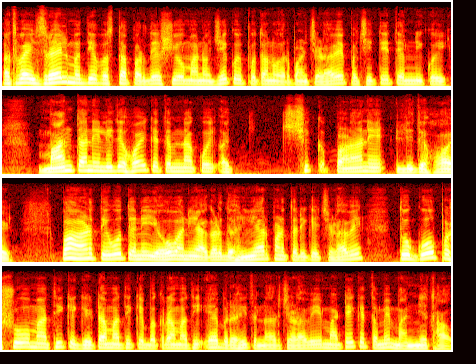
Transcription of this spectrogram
અથવા ઇઝરાયેલ મધ્ય વસતા પરદેશીઓમાંનો જે કોઈ પોતાનું અર્પણ ચડાવે પછી તે તેમની કોઈ માનતાને લીધે હોય કે તેમના કોઈ અચ્છિકપણાને લીધે હોય. પણ તેઓ તેને યહોવાની આગળ દહનિયારપણ તરીકે ચઢાવે, તો ગો પશુઓમાંથી કે ઘેટામાંથી કે બકરામાંથી એબ રહિત નર ચડાવે એ માટે કે તમે માન્ય થાઓ.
